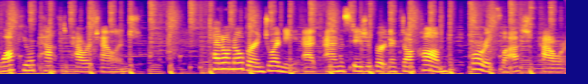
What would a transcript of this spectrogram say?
Walk Your Path to Power challenge. Head on over and join me at anastasiaburtnick.com forward slash power.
